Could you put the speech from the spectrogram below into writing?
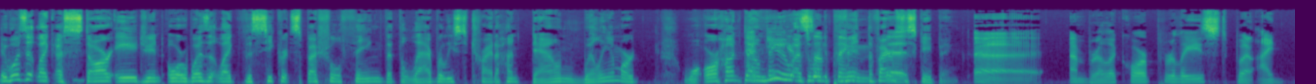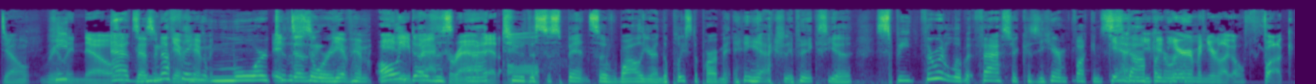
It was it like a star agent, or was it like the secret special thing that the lab released to try to hunt down William, or or hunt down you as a way to prevent the virus that- escaping? uh, Umbrella Corp released, but I don't really he know. Adds it doesn't nothing give him more to it the doesn't story. give him all any he does is add to all. the suspense of while you're in the police department, and he actually makes you speed through it a little bit faster because you hear him fucking yeah, stomping you can hear him, and you're like, "Oh fuck!"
